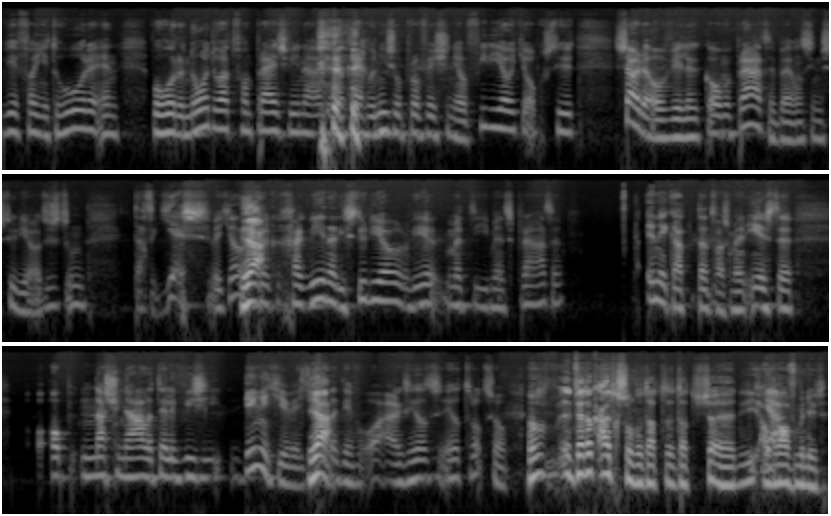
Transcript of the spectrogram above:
weer van je te horen. En we horen nooit wat van prijswinnaars. En dan krijgen we nu zo'n professioneel videootje opgestuurd. Zou je erover willen komen praten bij ons in de studio? Dus toen dacht ik, yes, weet je wel. Ja. Dan ga, ga ik weer naar die studio, weer met die mensen praten. En ik had, dat was mijn eerste op nationale televisie dingetje, weet je Ja. wel. Ik denk van, wow, ik ben heel, heel trots op. Het werd ook uitgezonden, dat, dat, eh, die anderhalve minuut.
